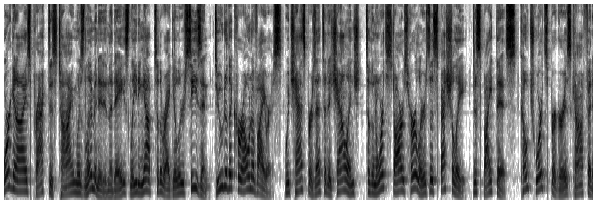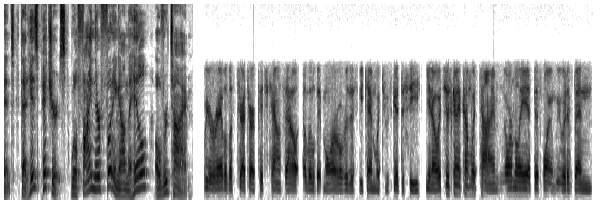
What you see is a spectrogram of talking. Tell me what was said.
Organized practice time was limited in the days leading up to the regular season due to the coronavirus, which has presented a challenge to the North Stars hurlers especially. Despite this, Coach Wurzberger is confident that his pitchers will find their footing on the hill over time we were able to stretch our pitch counts out a little bit more over this weekend, which was good to see. You know, it's just going to come with time. Normally, at this point, we would have been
